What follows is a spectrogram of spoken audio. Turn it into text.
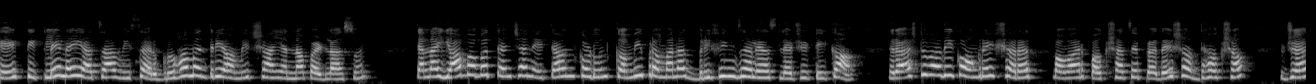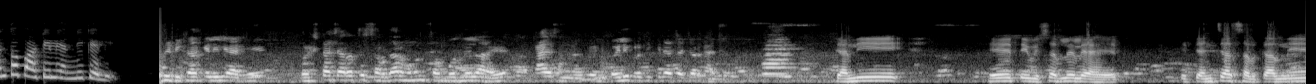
ते टिकले नाही याचा विसर गृहमंत्री अमित शहा यांना पडला असून त्यांना याबाबत त्यांच्या नेत्यांकडून कमी प्रमाणात ब्रीफिंग झाले असल्याची टीका राष्ट्रवादी काँग्रेस शरद पवार पक्षाचे प्रदेश अध्यक्ष जयंत पाटील यांनी केली. टीका केलेली आहे. भ्रष्टाचाराचे सरदार म्हणून संबोधलेलं आहे. काय सांगणार त्यांनी पहिली प्रतिक्रिया त्याच्यावर काय? त्यांनी हे ते विसरलेले आहेत की त्यांच्या सरकारने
